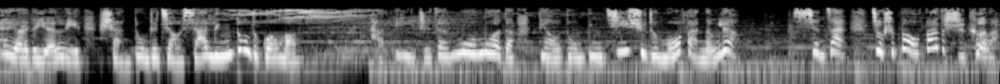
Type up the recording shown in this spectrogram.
佩尔的眼里闪动着狡黠灵动的光芒，他一直在默默的调动并积蓄着魔法能量，现在就是爆发的时刻了。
